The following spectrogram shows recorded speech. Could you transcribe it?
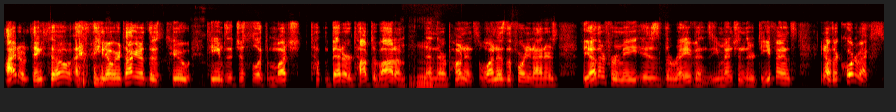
I don't think so. you know, we were talking about those two teams that just looked much t- better top to bottom mm. than their opponents. One is the 49ers. The other for me is the Ravens. You mentioned their defense. You know, their quarterback's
